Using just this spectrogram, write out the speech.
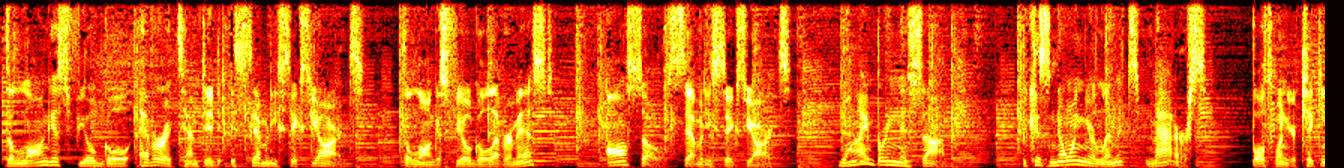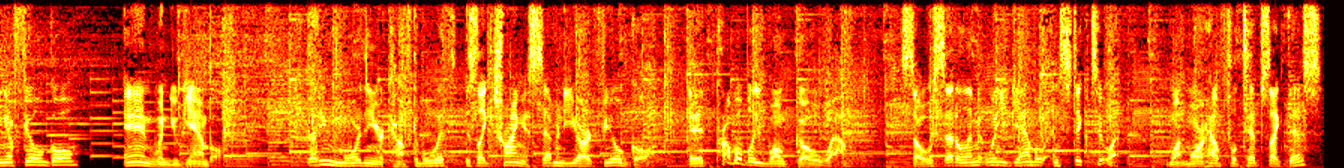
The longest field goal ever attempted is 76 yards. The longest field goal ever missed? Also 76 yards. Why bring this up? Because knowing your limits matters, both when you're kicking a field goal and when you gamble. Betting more than you're comfortable with is like trying a 70 yard field goal. It probably won't go well. So set a limit when you gamble and stick to it. Want more helpful tips like this?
